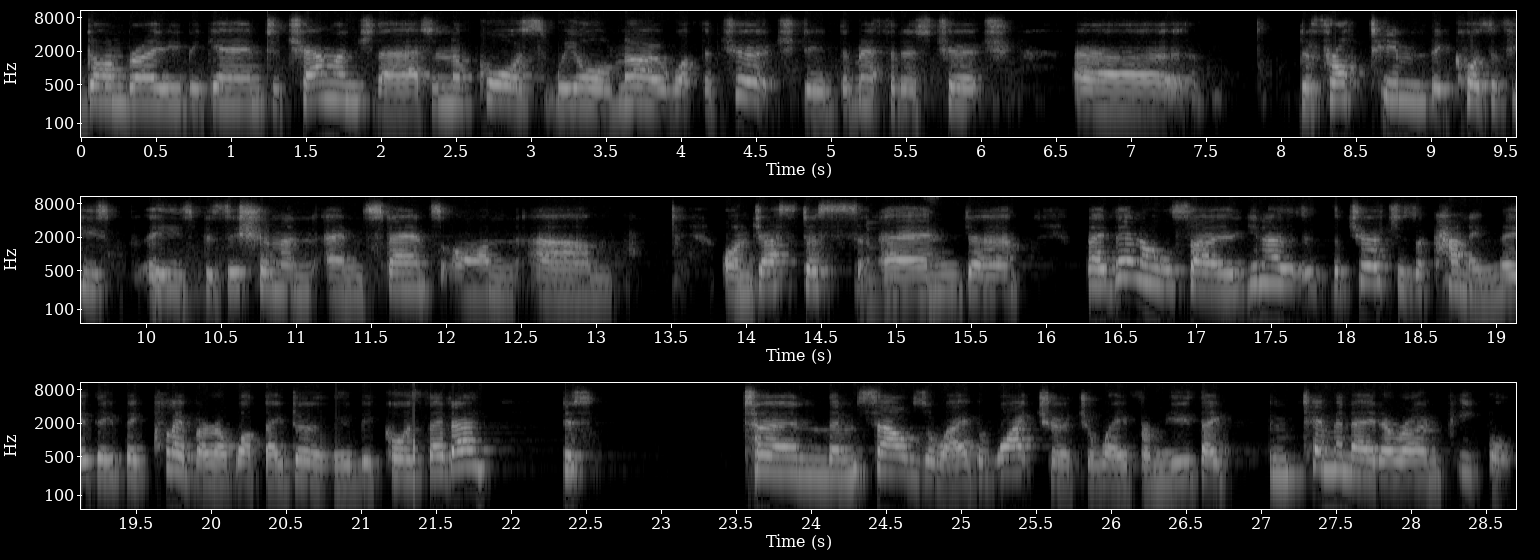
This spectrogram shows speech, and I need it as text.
Don Brady began to challenge that. And of course, we all know what the church did. The Methodist Church uh, defrocked him because of his, his position and, and stance on, um, on justice. Mm-hmm. And uh, they then also, you know, the churches are cunning. They, they, they're clever at what they do because they don't just turn themselves away, the white church away from you. They intimidate our own people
